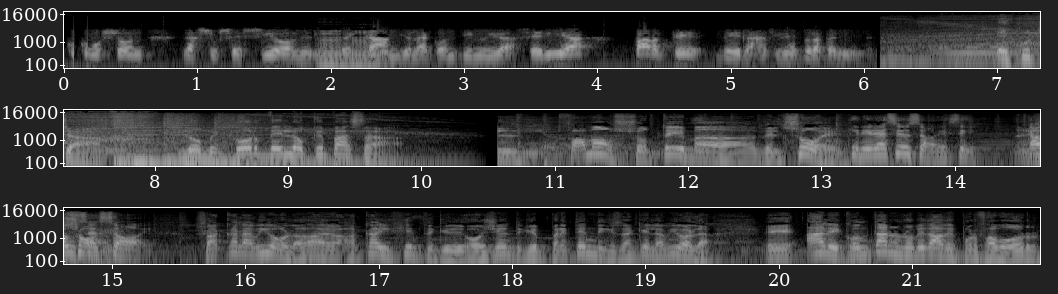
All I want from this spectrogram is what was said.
cómo son las sucesiones, los recambios, la continuidad. Sería parte de las asignaturas pendientes. Escucha lo mejor de lo que pasa famoso tema del PSOE. Generación PSOE, sí. Causa PSOE. Saca la viola, acá hay gente que, oyente que pretende que saque la viola. Eh, Ale, contanos novedades, por favor.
